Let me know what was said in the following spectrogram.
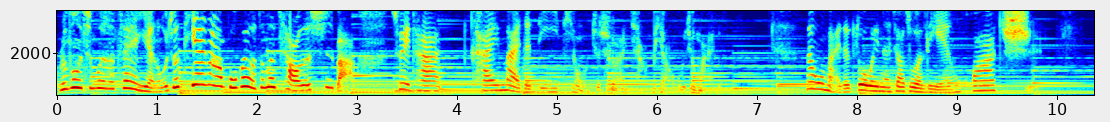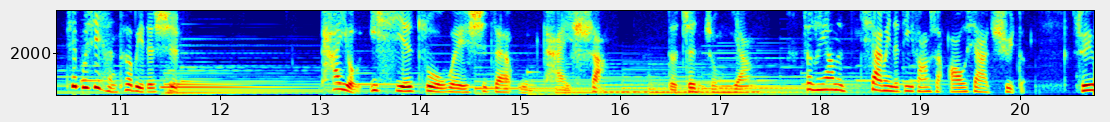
如梦之梦》要再演了，我说天哪，不会有这么巧的事吧？所以他开卖的第一天我就出来抢票，我就买了。那我买的座位呢，叫做莲花池。这部戏很特别的是。它有一些座位是在舞台上的正中央，正中央的下面的地方是凹下去的，所以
